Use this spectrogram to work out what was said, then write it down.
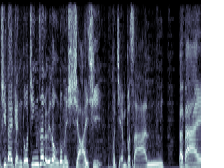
期待更多精彩内容，我们下一期不见不散，拜拜。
